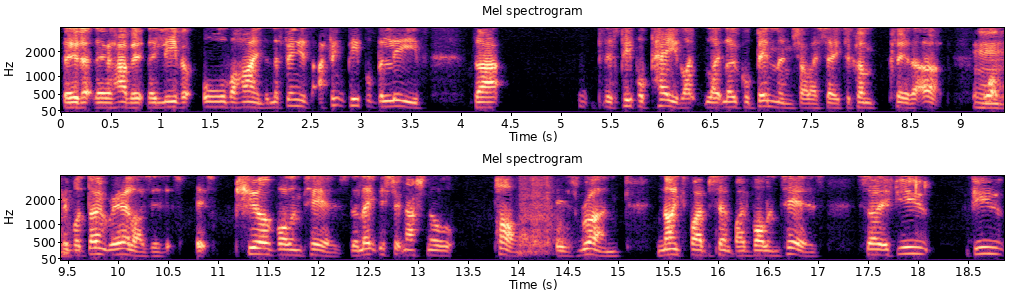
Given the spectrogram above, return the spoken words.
They would, they would have it. They leave it all behind. And the thing is, I think people believe that there's people paid like like local binmen, shall I say, to come clear that up. Mm. What people don't realise is it's it's pure volunteers. The Lake District National Park is run 95% by volunteers. So if you if you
